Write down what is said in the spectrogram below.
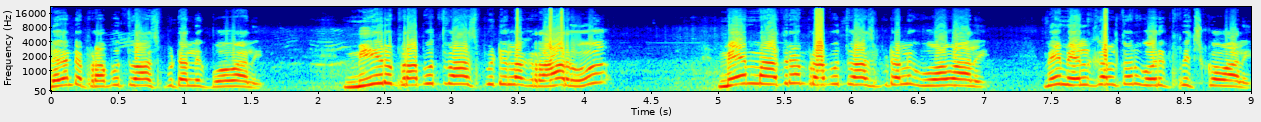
లేదంటే ప్రభుత్వ హాస్పిటల్కి పోవాలి. మీరు ప్రభుత్వ హాస్పిటల్కి రారు మేము మాత్రం ప్రభుత్వ హాస్పిటల్కి పోవాలి. మేము ఎలుకలతో కొరికిపించుకోవాలి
